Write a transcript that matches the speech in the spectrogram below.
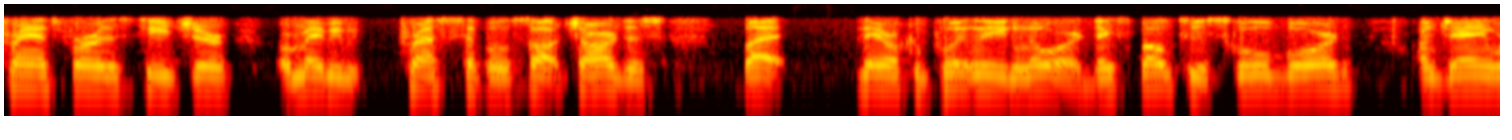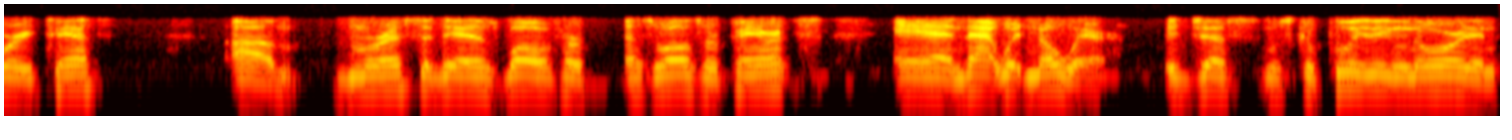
transfer this teacher or maybe press simple assault charges, but they were completely ignored. They spoke to the school board on January 10th. Um, Marissa did as well as her as well as her parents, and that went nowhere. It just was completely ignored, and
